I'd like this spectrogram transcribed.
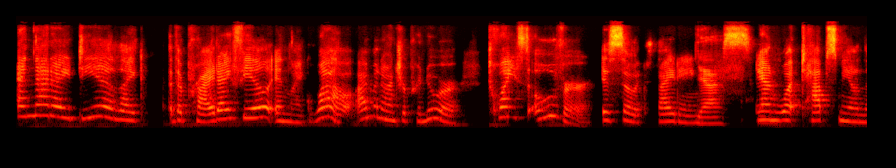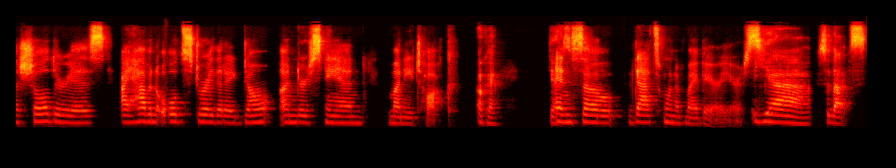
And that idea, like the pride I feel in like, wow, I'm an entrepreneur twice over is so exciting. Yes. And what taps me on the shoulder is I have an old story that I don't understand money talk. Okay. And so that's one of my barriers. Yeah. So that's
